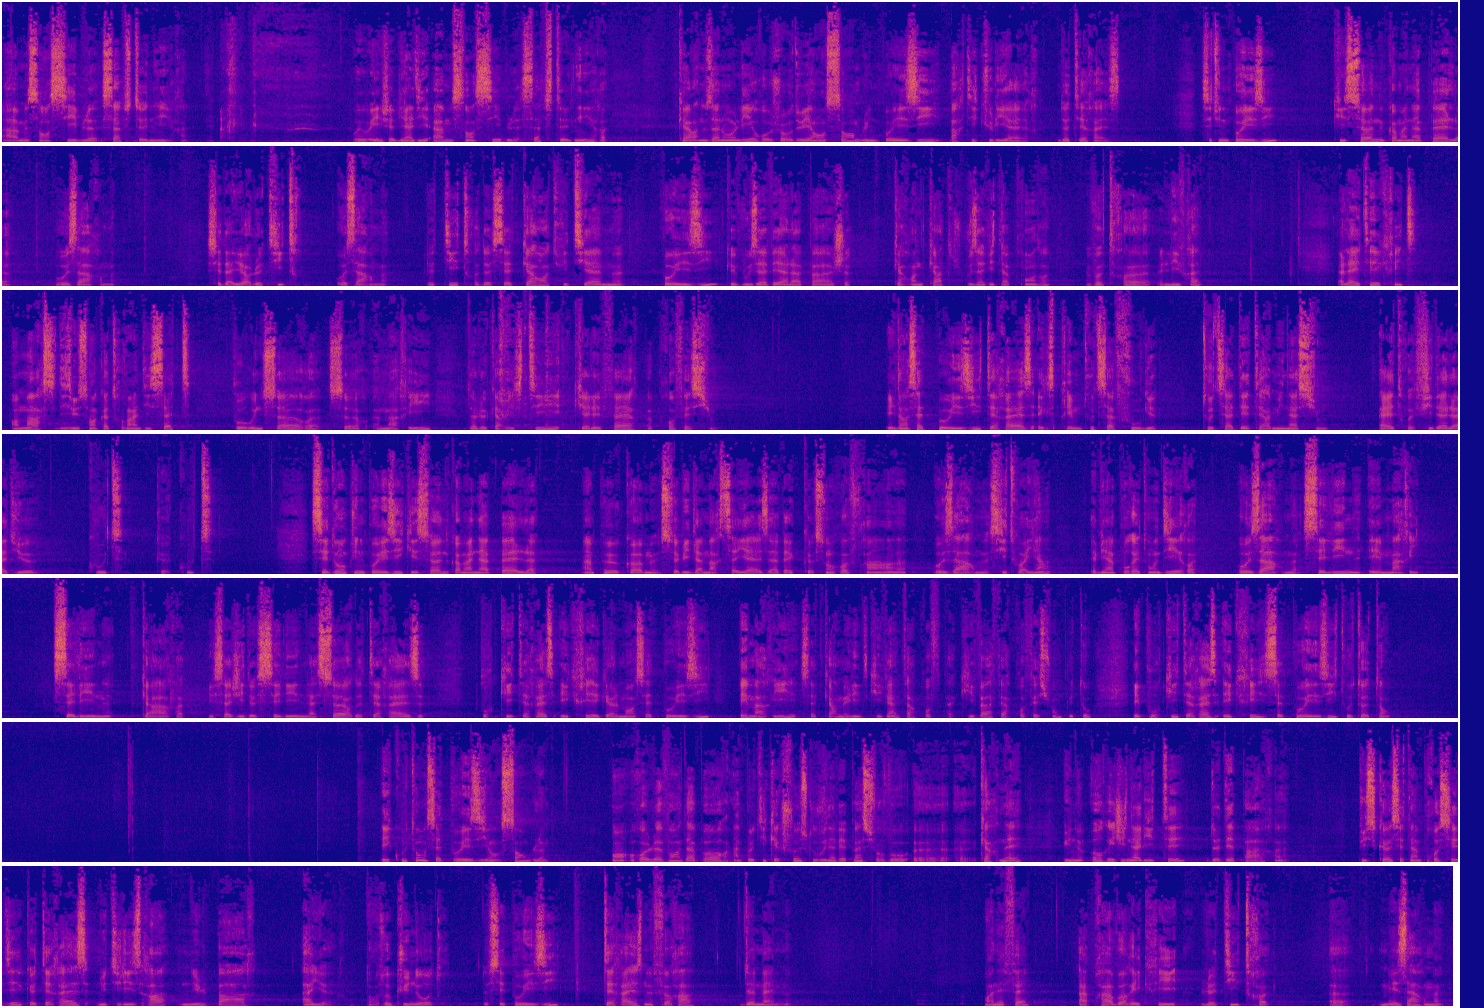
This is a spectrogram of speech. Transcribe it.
âme sensible, s'abstenir. Oui, oui, j'ai bien dit âme sensible, s'abstenir, car nous allons lire aujourd'hui ensemble une poésie particulière de Thérèse. C'est une poésie qui sonne comme un appel aux armes. C'est d'ailleurs le titre, aux armes, le titre de cette 48e poésie que vous avez à la page 44. Je vous invite à prendre votre euh, livret. Elle a été écrite en mars 1897 pour une sœur, sœur Marie de l'Eucharistie, qui allait faire profession. Et dans cette poésie, Thérèse exprime toute sa fougue, toute sa détermination à être fidèle à Dieu, coûte que coûte. C'est donc une poésie qui sonne comme un appel, un peu comme celui de la Marseillaise avec son refrain euh, aux armes citoyens. Eh bien, pourrait-on dire aux armes Céline et Marie Céline, car il s'agit de Céline, la sœur de Thérèse, pour qui Thérèse écrit également cette poésie, et Marie, cette carmélite qui, va faire profession plutôt, et pour qui Thérèse écrit cette poésie tout autant. Écoutons cette poésie ensemble en relevant d'abord un petit quelque chose que vous n'avez pas sur vos euh, euh, carnets, une originalité de départ, puisque c'est un procédé que Thérèse n'utilisera nulle part ailleurs. Dans aucune autre de ses poésies, Thérèse ne fera de même. En effet, après avoir écrit le titre euh, Mes armes,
